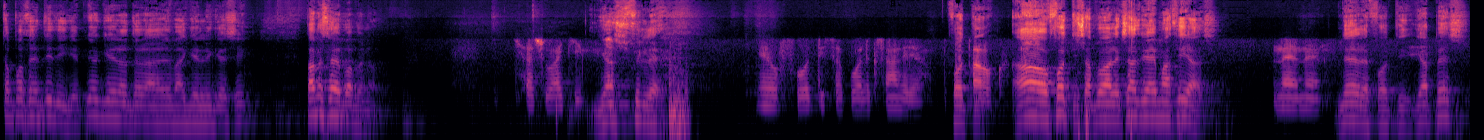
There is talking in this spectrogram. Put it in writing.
τοποθετήθηκε. Ποιο καιρό τώρα, ρε, Ευαγγέλη και εσύ. Πάμε στο επόμενο. Γεια σου Άκη. Γεια σου, φίλε. Είμαι ο Φώτης από Αλεξάνδρεια. Φώτη. ΠΑΟΚ. Α, ο Φώτης από Αλεξάνδρεια η Μαθίας. Ναι, ναι. Ναι, ρε Φώτη, για πες.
